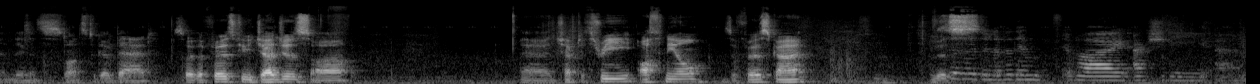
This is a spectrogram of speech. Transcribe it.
and then it starts to go bad. So the first few judges are. Uh, chapter 3, Othniel is the first guy. Verse, So deliver them by actually, um,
